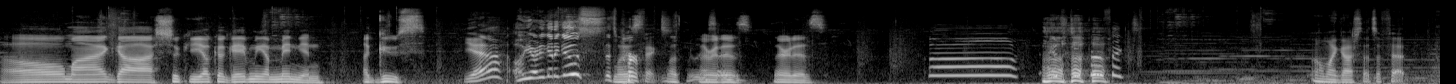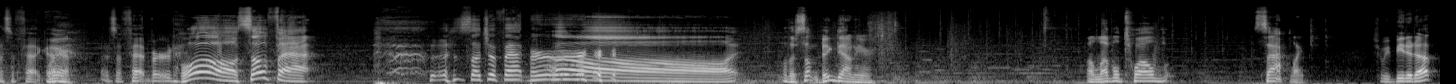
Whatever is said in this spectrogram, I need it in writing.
Oh my gosh, Sukiyoko gave me a minion, a goose. Yeah? Oh, you already got a goose. That's Let's- perfect. let's- Really there it is. There it is. Oh, it's too perfect. Oh my gosh, that's a fat. That's a fat guy. Where? That's a fat bird. Whoa, so fat. Such a fat bird. Oh, well, there's something big down here. A level 12 sapling. Should we beat it up?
